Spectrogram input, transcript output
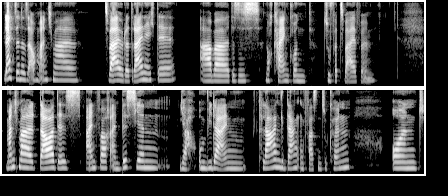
Vielleicht sind es auch manchmal zwei oder drei Nächte, aber das ist noch kein Grund zu verzweifeln. Manchmal dauert es einfach ein bisschen, ja, um wieder einen klaren Gedanken fassen zu können und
